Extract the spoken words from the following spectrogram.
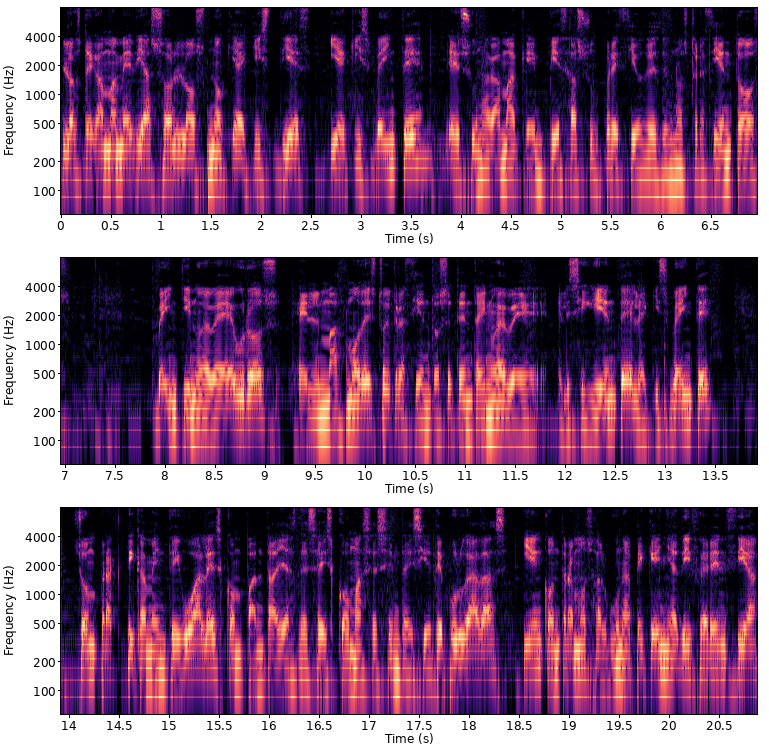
Los de gama media son los Nokia X10 y X20. Es una gama que empieza su precio desde unos 300 29 euros el más modesto y 379 el siguiente, el X20. Son prácticamente iguales con pantallas de 6,67 pulgadas y encontramos alguna pequeña diferencia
